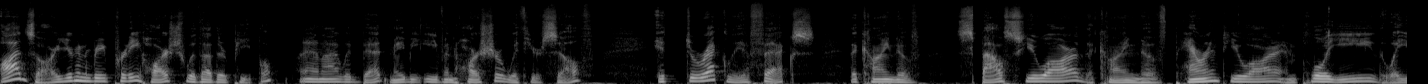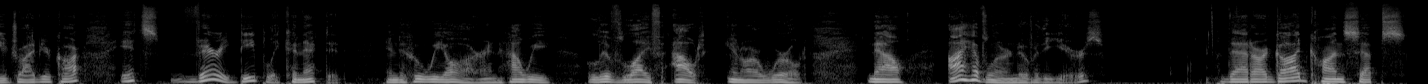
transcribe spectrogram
odds are you're going to be pretty harsh with other people, and I would bet maybe even harsher with yourself. It directly affects the kind of spouse you are, the kind of parent you are, employee, the way you drive your car. It's very deeply connected into who we are and how we live life out in our world. Now, I have learned over the years that our God concepts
